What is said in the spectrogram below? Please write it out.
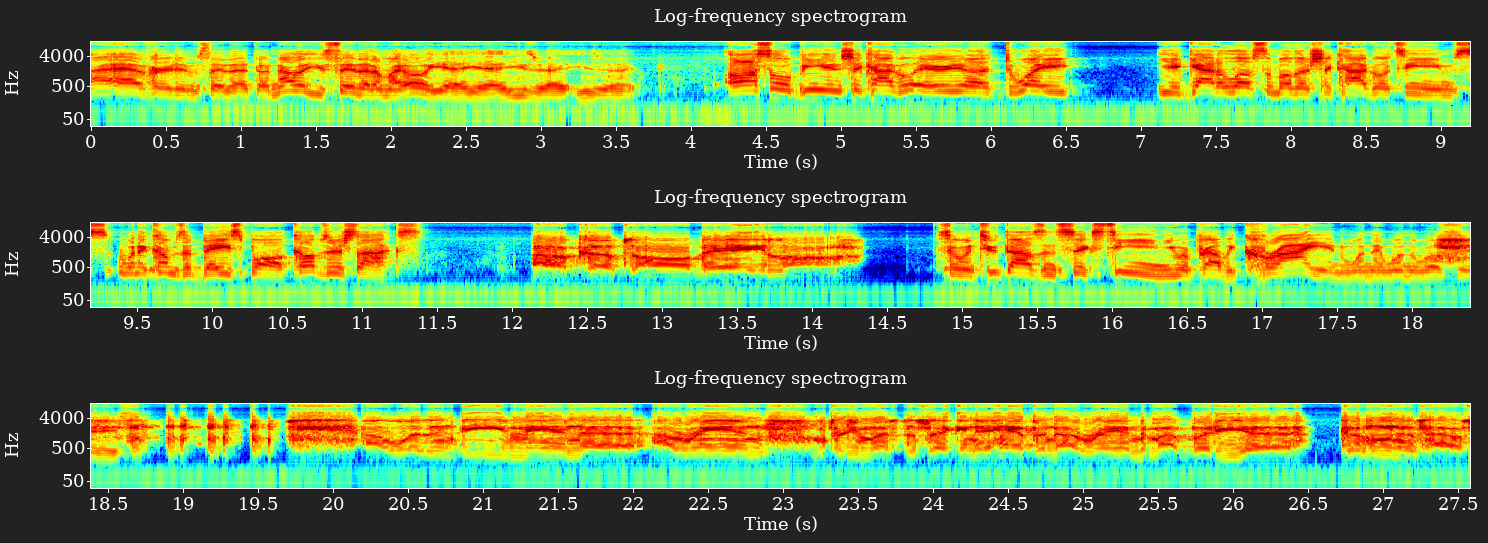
I have heard him say that though. Now that you say that, I'm like, oh yeah, yeah, he's right, he's right. Also, being Chicago area, Dwight, you gotta love some other Chicago teams. When it comes to baseball, Cubs or Sox. So in 2016, you were probably crying when they won the World Series. I was indeed, man. Uh, I ran pretty much the second it happened. I ran to my buddy uh, Kahuna's house.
